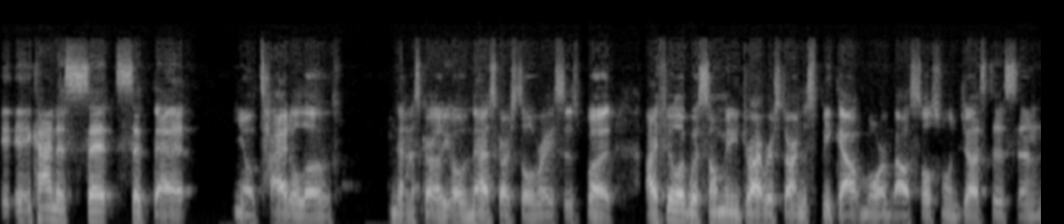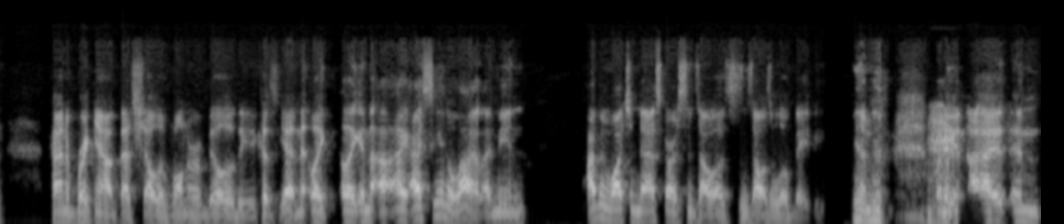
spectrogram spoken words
it, it, kind of set set that you know title of NASCAR like oh NASCAR still racist, but I feel like with so many drivers starting to speak out more about social injustice and kind of breaking out that shell of vulnerability because yeah like like and I I see it a lot. I mean I've been watching NASCAR since I was since I was a little baby, and but again, I, and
